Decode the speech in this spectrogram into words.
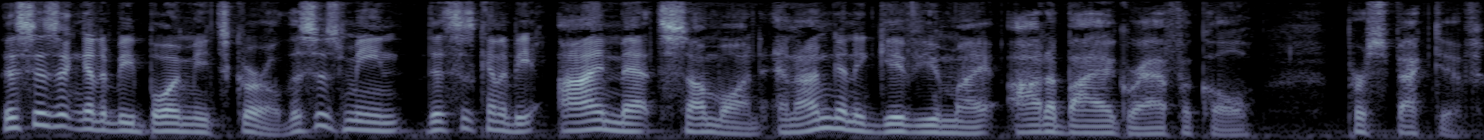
This isn't going to be boy meets girl. This is mean this is going to be I met someone and I'm going to give you my autobiographical perspective.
